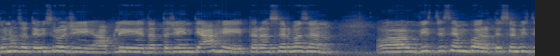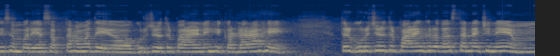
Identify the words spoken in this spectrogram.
दोन हजार तेवीस रोजी आपली दत्त जयंती आहे तर सर्वजण वीस डिसेंबर ते सव्वीस डिसेंबर या सप्ताहामध्ये गुरुचरित्र पारायण हे करणार आहे. तर गुरुचरित्र पारायण करत असतानाचे नियम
